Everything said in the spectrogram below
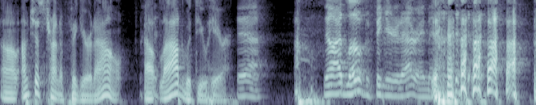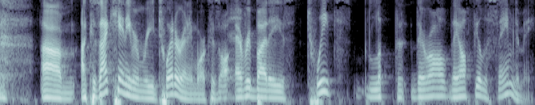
Uh, I'm just trying to figure it out out loud with you here. Yeah. No, I'd love to figure it out right now. Um, because I can't even read Twitter anymore because everybody's tweets look they're all they all feel the same to me.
